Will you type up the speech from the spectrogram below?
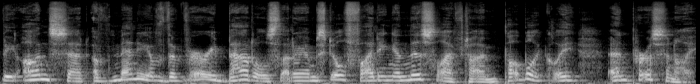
the onset of many of the very battles that I am still fighting in this lifetime, publicly and personally.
